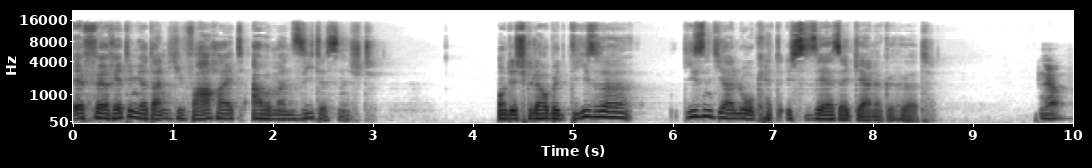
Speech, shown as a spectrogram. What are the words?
er verrät ihm ja dann die Wahrheit, aber man sieht es nicht. Und ich glaube, diese, diesen Dialog hätte ich sehr, sehr gerne gehört. Ja.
